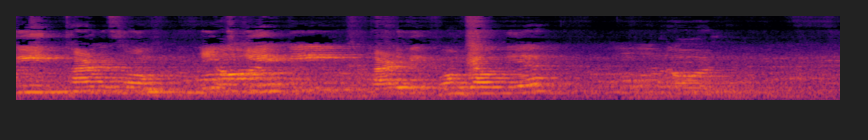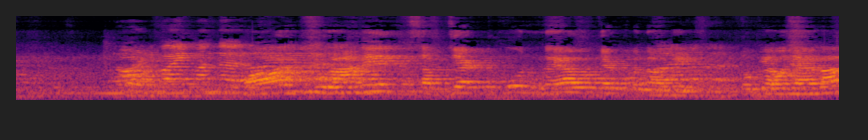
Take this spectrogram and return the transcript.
की थर्ड फॉर्म टीच की थर्ड की फॉर्म क्या होती है? और पुराने सब्जेक्ट को नया ऑब्जेक्ट बना बनाओगे तो क्या हो जाएगा?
